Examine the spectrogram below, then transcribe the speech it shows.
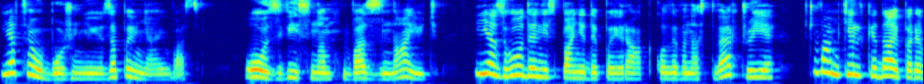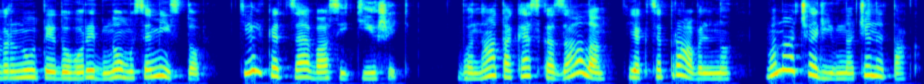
Я це обожнюю, запевняю вас. О, звісно, вас знають, і я згоден із пані Депейрак, коли вона стверджує, що вам тільки дай перевернути догори дном усе місто, тільки це вас і тішить. Вона таке сказала, як це правильно, вона чарівна, чи не так?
